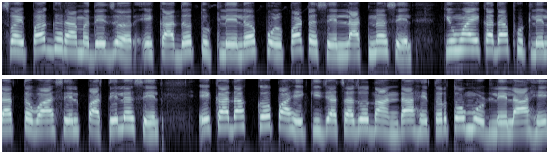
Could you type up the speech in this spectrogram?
स्वयंपाकघरामध्ये जर एखादं तुटलेलं पोळपाट असेल लाटणं असेल किंवा एखादा फुटलेला तवा असेल पातेलं असेल एखादा कप आहे की ज्याचा जो दांडा आहे तर तो मोडलेला आहे.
